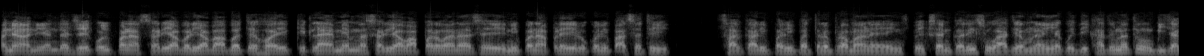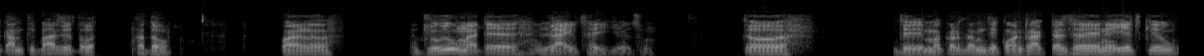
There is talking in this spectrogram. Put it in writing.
અને આની અંદર જે કોઈ પણ આ સળિયા બળિયા બાબતે હોય, કેટલા એમએમના સળિયા વાપરવાના છે, એની પણ આપણે એ લોકોની પાસેથી સરકારી પરિપત્ર પ્રમાણે ઇન્સ્પેક્શન કરીશું. આજે હમણાં અહીંયા કોઈ દેખાતું નથી, હું બીજા કામથી બહાર જતો હતો. પણ જોયું માટે લાઈવ થઈ ગયો છું. તો જે મકરદમ જે કોન્ટ્રાક્ટર છે એને એ જ કેવું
